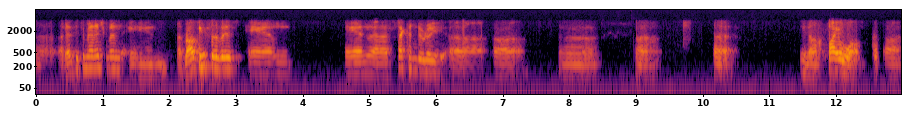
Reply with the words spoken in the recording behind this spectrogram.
uh, identity management and routing service and and uh, secondary uh, uh, uh, uh, uh, you know firewall. Uh,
